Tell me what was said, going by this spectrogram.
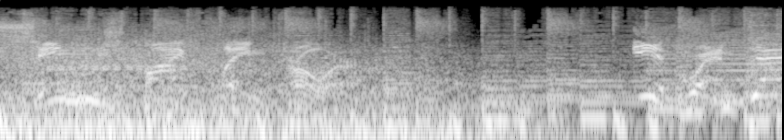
Singed by Flamethrower. It went down!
